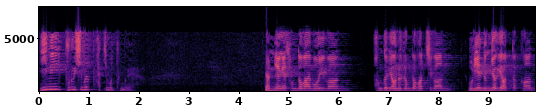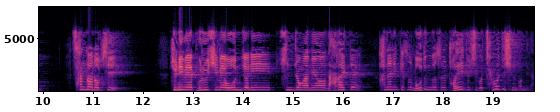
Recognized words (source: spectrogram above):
이미 부르심을 받지 못한 거예요. 몇 명의 성도가 모이건 헌금이 어느 정도 거치건 우리의 능력이 어떻건 상관없이 주님의 부르심에 온전히 순종하며 나갈 때 하나님께서 모든 것을 더해 주시고 채워 주시는 겁니다.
